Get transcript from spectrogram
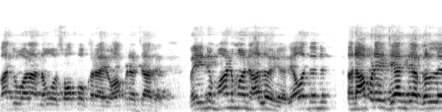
બાજુવાળા નવો સોફો કરાયો, આપણે ચાલે. ભાઈ એને માંડ માંડ હાલે રેવા દે ને. અને આપણે જ્યાં ત્યાં ગલ્લે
